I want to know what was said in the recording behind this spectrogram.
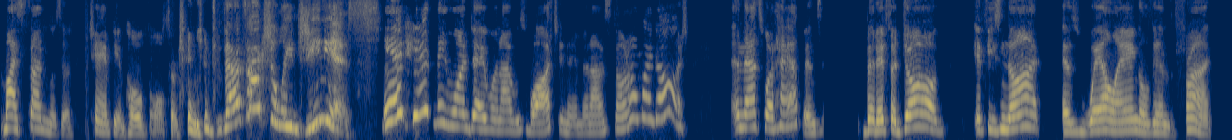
My son was a champion pole vaulter. Can you? That's actually genius. It hit me one day when I was watching him, and I was going, "Oh my gosh!" And that's what happens. But if a dog, if he's not as well angled in the front,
